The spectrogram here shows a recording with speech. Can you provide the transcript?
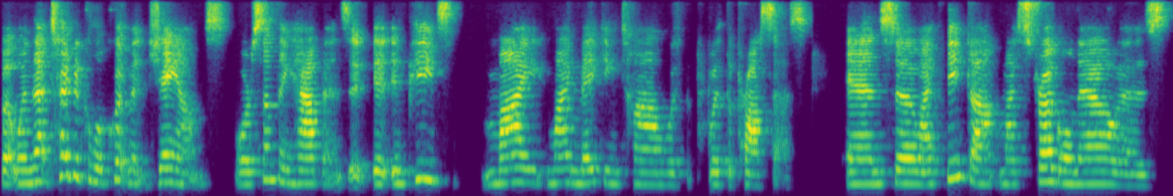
But when that technical equipment jams or something happens, it, it impedes my my making time with with the process. And so I think uh, my struggle now is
